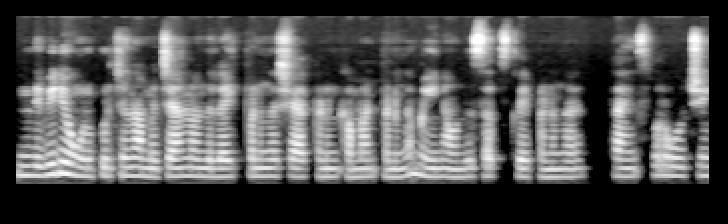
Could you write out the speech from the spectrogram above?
இந்த வீடியோ உங்களுக்கு பிடிச்சிருந்தா நம்ம சேனல் வந்து லைக் பண்ணுங்கள் ஷேர் பண்ணுங்கள் கமெண்ட் பண்ணுங்கள் மெயினாக வந்து சப்ஸ்கிரைப் பண்ணுங்கள் தேங்க்ஸ் ஃபார் வாட்சிங்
